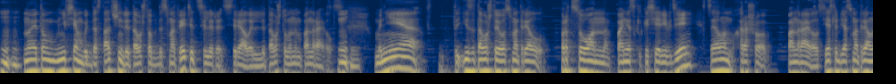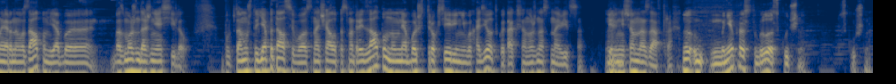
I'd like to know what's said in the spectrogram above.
Угу. Но этого не всем будет достаточно для того, чтобы досмотреть этот сериал или для того, чтобы он им понравился. Угу. Мне из-за того, что я его смотрел порционно по несколько серий в день, в целом хорошо понравилось. Если бы я смотрел, наверное, его залпом, я бы, возможно, даже не осилил. Потому что я пытался его сначала посмотреть залпом, но у меня больше трех серий не выходило. Такой, так, все, нужно остановиться. Перенесем mm-hmm. на завтра. Ну, мне просто было скучно. Скучно.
